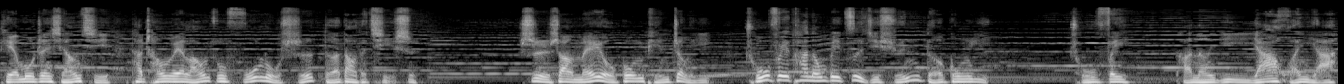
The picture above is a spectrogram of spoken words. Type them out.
铁木真想起他成为狼族俘虏时得到的启示：世上没有公平正义，除非他能为自己寻得公义，除非他能以牙还牙，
